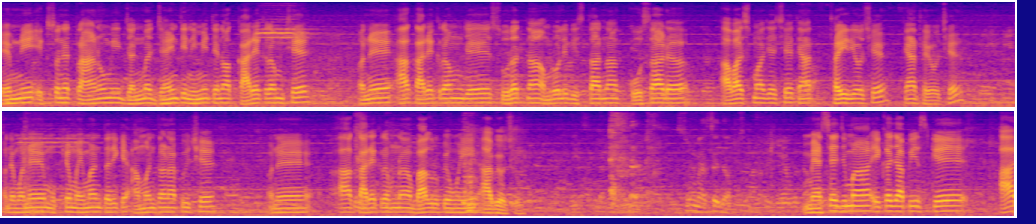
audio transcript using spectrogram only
એમની એકસો ને ત્રાણુંમી જન્મ જયંતિ નિમિત્તેનો આ કાર્યક્રમ છે અને આ કાર્યક્રમ જે સુરતના અમરોલી વિસ્તારના કોસાડ આવાસમાં જે છે ત્યાં થઈ રહ્યો છે ત્યાં થયો છે અને મને મુખ્ય મહેમાન તરીકે આમંત્રણ આપ્યું છે અને આ કાર્યક્રમના ભાગરૂપે હું અહીં આવ્યો છું. મેસેજમાં એક જ આપીશ કે આ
